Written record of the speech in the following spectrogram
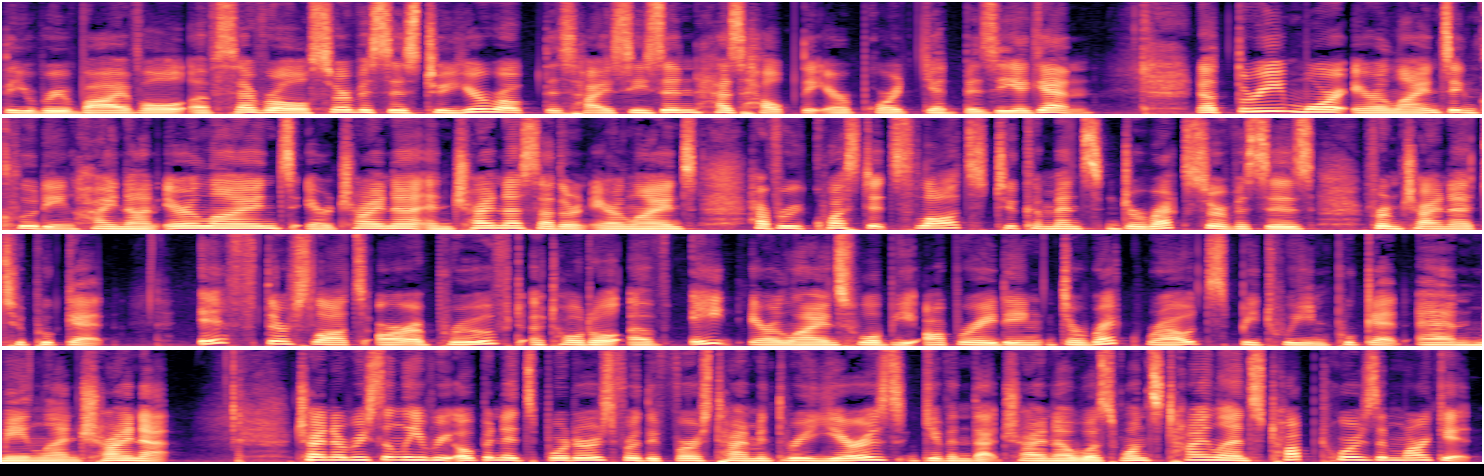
the revival of several services to Europe this high season has helped the airport get busy again. Now, three more airlines, including Hainan Airlines, Air China, and China Southern Airlines, have requested slots to commence direct services from China to Phuket. If their slots are approved, a total of eight airlines will be operating direct routes between Phuket and mainland China. China recently reopened its borders for the first time in three years, given that China was once Thailand's top tourism market.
